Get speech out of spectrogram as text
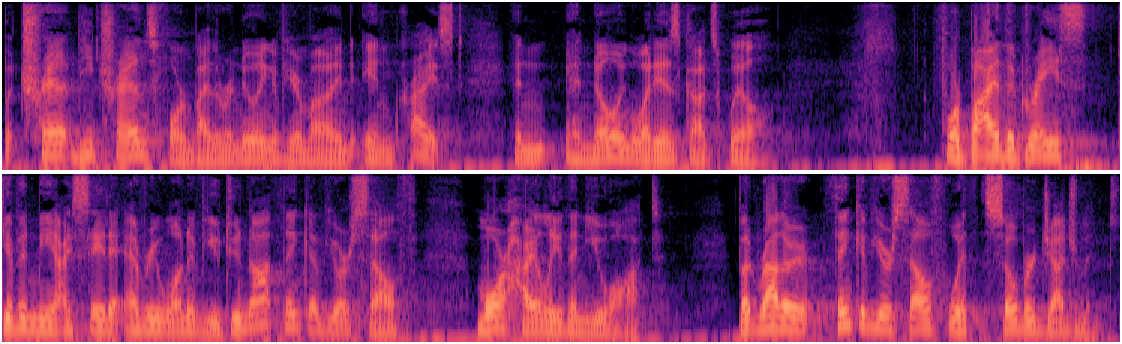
but tra- be transformed by the renewing of your mind in Christ and, and knowing what is God's will. For by the grace given me, I say to every one of you, do not think of yourself more highly than you ought, but rather think of yourself with sober judgment,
